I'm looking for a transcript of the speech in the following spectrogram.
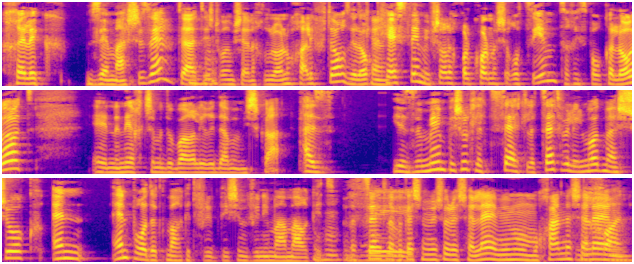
חלק זה מה שזה, את יודעת. יש דברים שאנחנו לא נוכל לפתור, זה לא כן. קסם, אפשר לאכול כל מה שרוצים, צריך לספור קלוריות, נניח כשמדובר על ירידה במשקל. אז יזמים פשוט לצאת, לצאת וללמוד מהשוק, אין, אין product market fit בלי שמבינים מה ה market. לצאת. לבקש ממישהו לשלם, אם הוא מוכן לשלם. נכון,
